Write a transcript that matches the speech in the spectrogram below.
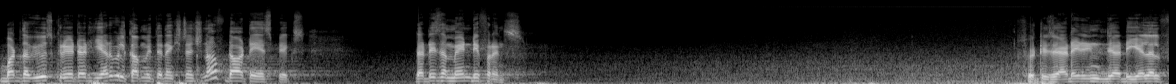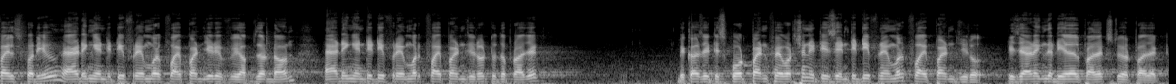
but the views created here will come with an extension of .aspx. That is the main difference. So it is adding the DLL files for you, adding entity framework 5.0 if we observe down, adding entity framework 5.0 to the project. Because it is 4.5 version, it is entity framework 5.0. It is adding the DLL projects to your project.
